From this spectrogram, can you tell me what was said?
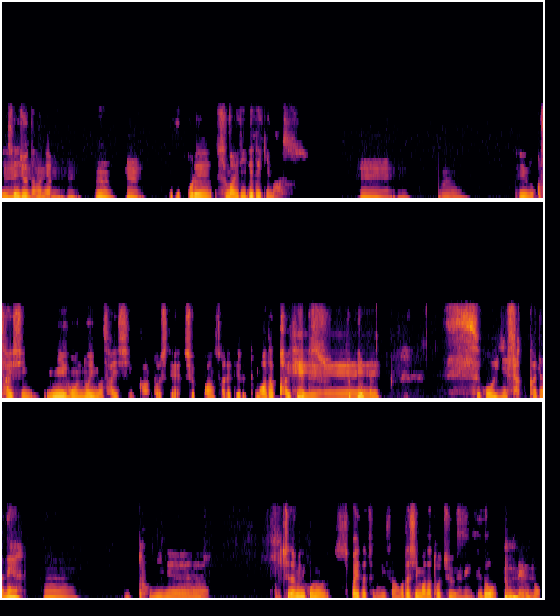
2017年。うん。うん。うん。これ、スマイリー出てきます。うんうん。っていうのが最新、日本の今最新刊として出版されてるって、まだ書いてるんです。すごいね作家だね。うん。本当にね。ちなみにこのスパイたちの遺産、私まだ途中やねんけど、読んでるの。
